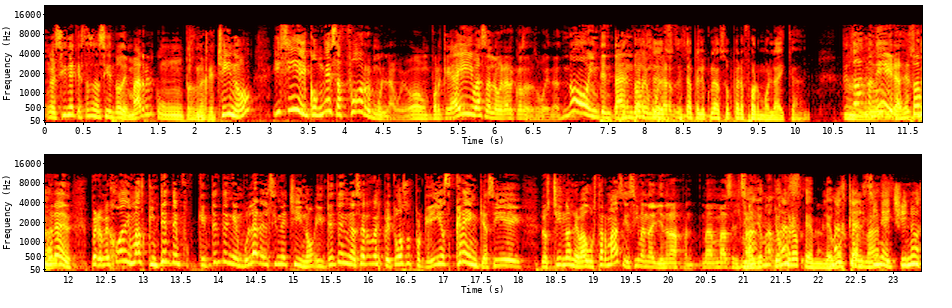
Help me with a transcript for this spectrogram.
el cine que estás haciendo de Marvel con un personaje chino y sigue con esa fórmula, huevón, porque ahí vas a lograr cosas buenas, no intentando emular. esta película súper formulaica. De todas maneras, de todas maneras. Pero me jode más que intenten, que intenten emular el cine chino, intenten ser respetuosos porque ellos creen que así los chinos les va a gustar más y así van a llenar más, más- más el cine. Ah, yo- yo creo que le más que al más- cine chino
